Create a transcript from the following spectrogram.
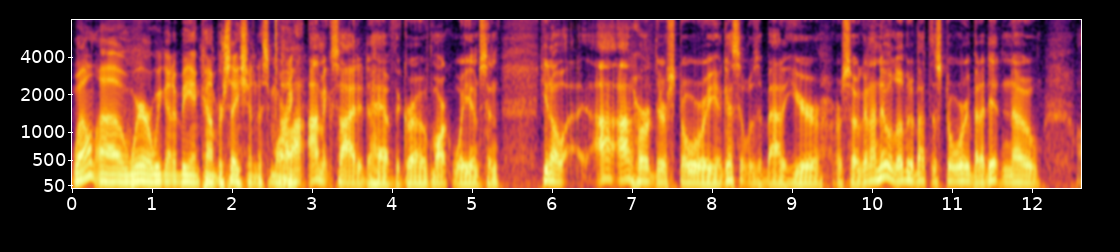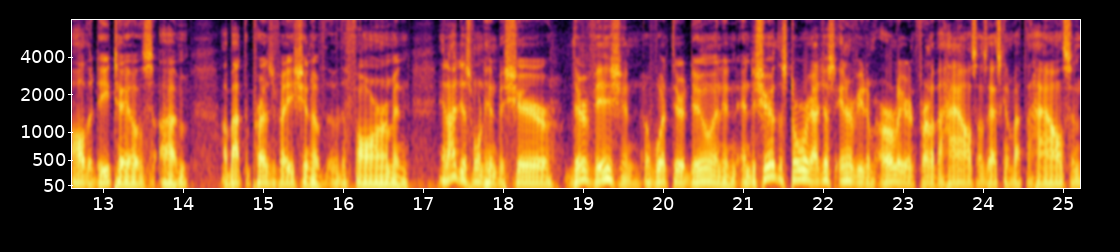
Well, uh, where are we going to be in conversation this morning? Oh, I, I'm excited to have the Grove, Mark Williamson. You know, I, I'd heard their story. I guess it was about a year or so ago. And I knew a little bit about the story, but I didn't know all the details um, about the preservation of, of the farm. And, and I just want him to share their vision of what they're doing and, and to share the story. I just interviewed him earlier in front of the house. I was asking about the house and,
